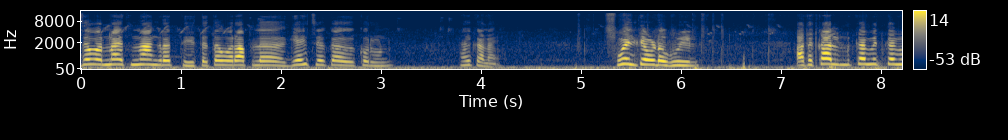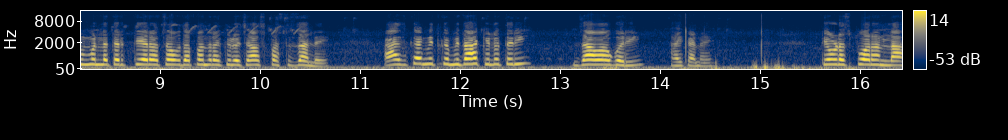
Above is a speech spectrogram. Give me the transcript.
जवळ नाहीत नांगरत हे तर तवर आपलं घ्यायचं क करून आहे का नाही? होईल तेवढं होईल. आता काल कमीत कमी म्हणलं तर तेरा चौदा पंधरा किलोच्या आसपास झालं आहे आज कमीत कमी दहा किलो तरी जावा घरी आहे का नाही? तेवढंच पोरांना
